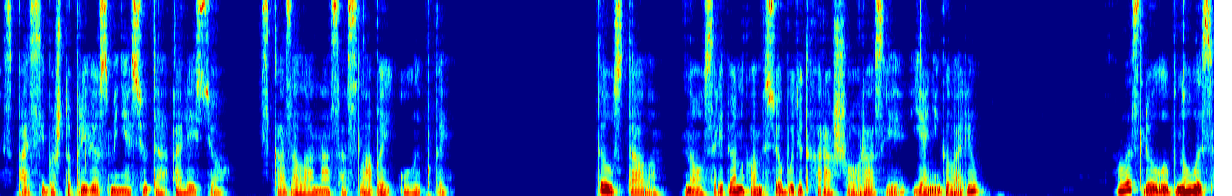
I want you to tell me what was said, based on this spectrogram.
«Спасибо, что привез меня сюда, Олесю», — сказала она со слабой улыбкой. «Ты устала, но с ребенком все будет хорошо, разве я не говорил?» Лесли улыбнулась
